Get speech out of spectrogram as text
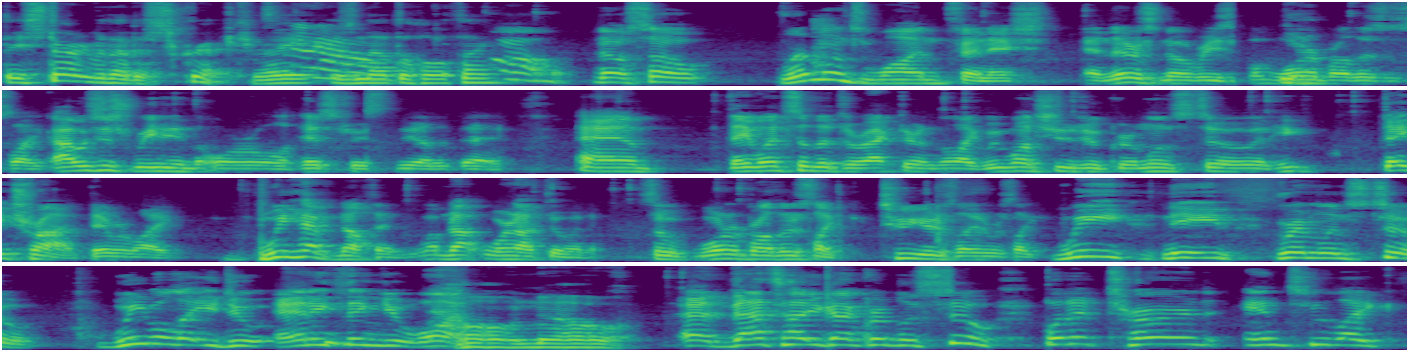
They started without a script, right? Isn't that the whole thing? Oh. No, so Gremlins 1 finished, and there's no reason. But Warner Yeah. Brothers was like, I was just reading the oral history the other day. And they went to the director and they're like, we want you to do Gremlins 2. And he, they tried. They were like, we have nothing. I'm not, we're not doing it. So Warner Brothers, like two years later, was like, we need Gremlins 2. We will let you do anything you want. Oh no! And that's how you got Gremlins 2. But it turned into like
